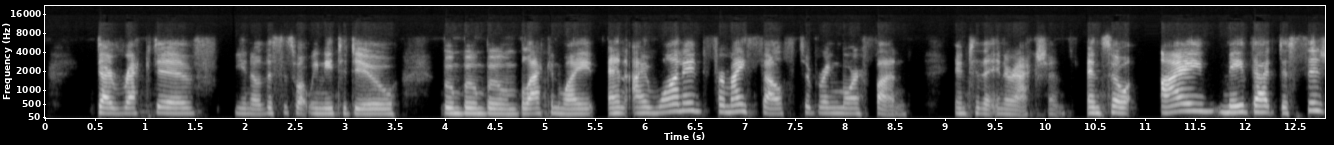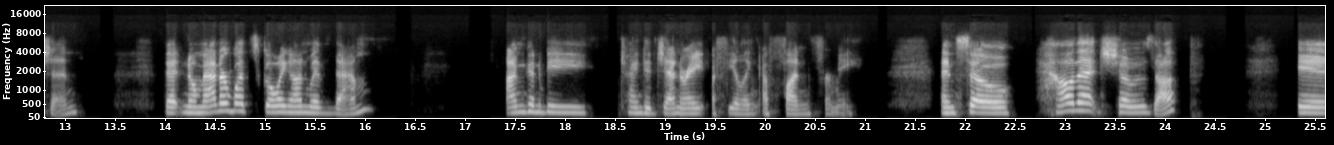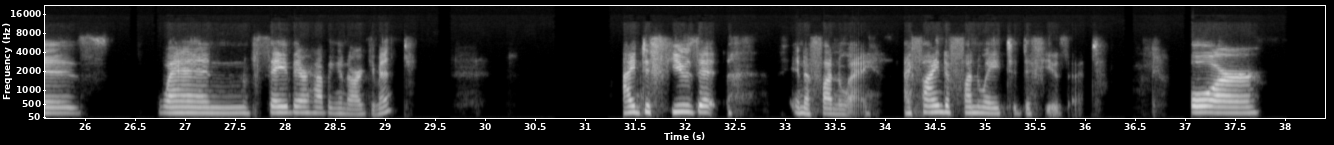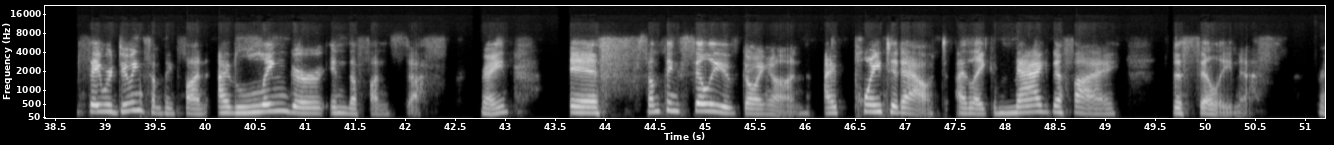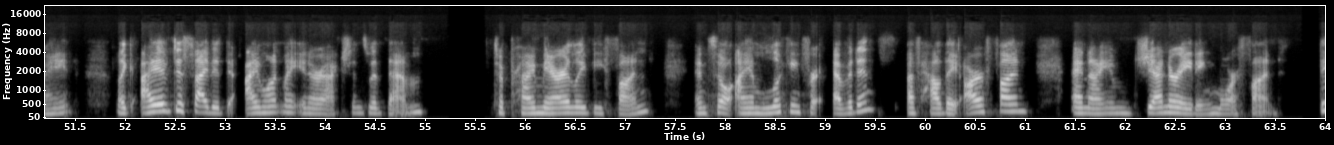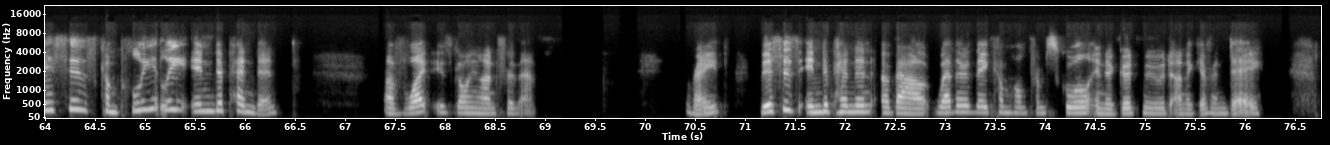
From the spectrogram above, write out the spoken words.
directive. You know, this is what we need to do boom, boom, boom, black and white. And I wanted for myself to bring more fun into the interactions. And so I made that decision that no matter what's going on with them, I'm going to be trying to generate a feeling of fun for me. And so, how that shows up is when, say, they're having an argument, I diffuse it in a fun way. I find a fun way to diffuse it. Or, say, we're doing something fun, I linger in the fun stuff, right? If something silly is going on, I point it out. I like magnify the silliness, right? Like I have decided that I want my interactions with them to primarily be fun. And so I am looking for evidence of how they are fun and I am generating more fun. This is completely independent of what is going on for them, right? This is independent about whether they come home from school in a good mood on a given day.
